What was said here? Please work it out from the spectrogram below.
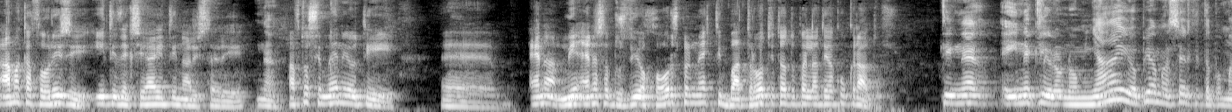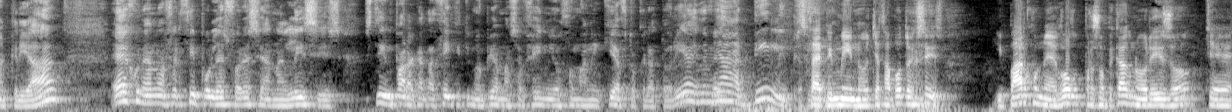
άμα καθορίζει ή τη δεξιά ή την αριστερή, ναι. αυτό σημαίνει ότι ε, ένα, ένας από τους δύο χώρους πρέπει να έχει την πατρότητα του πελατειακού κράτους. Την, είναι κληρονομιά η οποία μας έρχεται από μακριά. Έχουν αναφερθεί πολλές φορές σε αναλύσεις στην παρακαταθήκη την οποία μας αφήνει η Οθωμανική Αυτοκρατορία. Είναι μια αντίληψη. Θα επιμείνω και θα πω το εξής. Υπάρχουν, εγώ προσωπικά γνωρίζω και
